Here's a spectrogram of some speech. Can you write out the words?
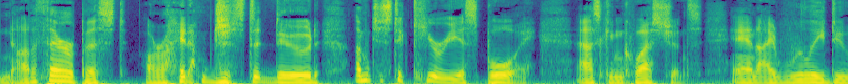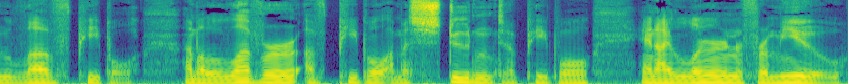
not a therapist, all right? I'm just a dude. I'm just a curious boy asking questions. And I really do love people. I'm a lover of people. I'm a student of people. And I learn from you,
